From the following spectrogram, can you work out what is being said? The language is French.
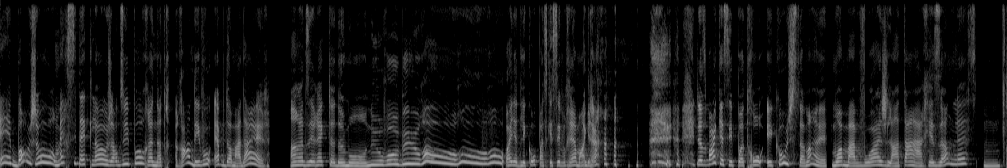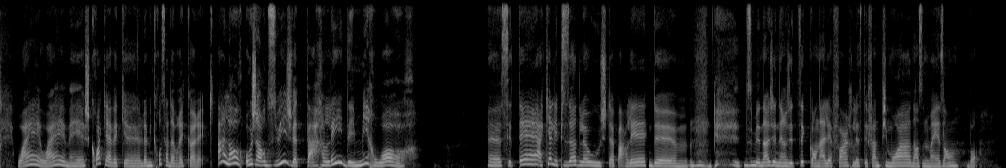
Et bonjour, merci d'être là aujourd'hui pour notre rendez-vous hebdomadaire en direct de mon nouveau bureau. Ouais, il y a de l'écho parce que c'est vraiment grand. J'espère que c'est pas trop écho, justement. Euh, moi, ma voix, je l'entends, elle résonne, là. Hmm. Ouais, ouais, mais je crois qu'avec euh, le micro, ça devrait être correct. Alors, aujourd'hui, je vais te parler des miroirs. Euh, c'était à quel épisode là où je te parlais du ménage énergétique qu'on allait faire là, Stéphane puis moi dans une maison? Bon,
